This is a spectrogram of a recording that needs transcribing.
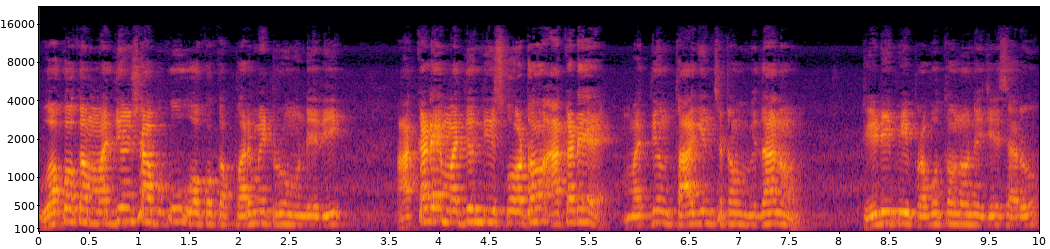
ఒక్కొక్క మద్యం షాపుకు ఒక్కొక్క పర్మిట్ రూమ్ ఉండేది. అక్కడే మద్యం తీసుకోవటం అక్కడే మద్యం తాగించటం విధానం టీడీపీ ప్రభుత్వంలోనే చేశారు.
